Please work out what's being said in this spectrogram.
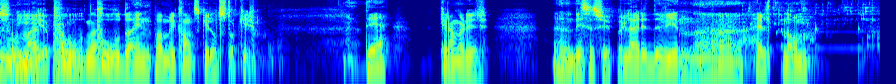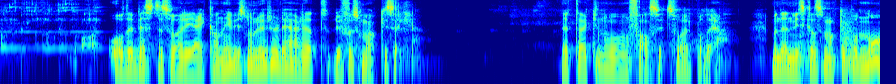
som Nye er plantene. poda inn på amerikanske rotstokker? Det krangler eh, disse superlærde vinheltene om. Og det beste svaret jeg kan gi, hvis noen lurer, det er det at du får smake selv. Dette er ikke noe fasitsvar på det. Men den vi skal smake på nå,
